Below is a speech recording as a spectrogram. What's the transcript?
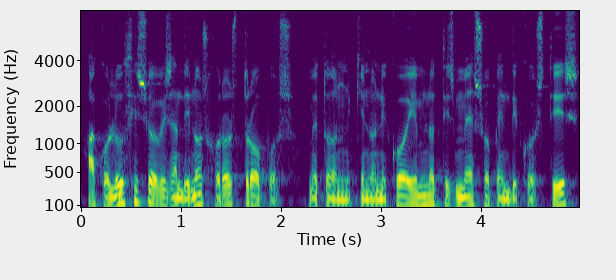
Ακολούθησε ο Βυζαντινός χορός τρόπος με τον κοινωνικό ύμνο της Μέσο Πεντηκοστής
